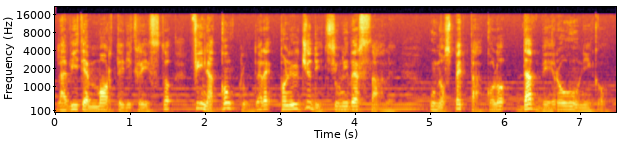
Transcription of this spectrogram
la vita e morte di Cristo, fino a concludere con il giudizio universale, uno spettacolo davvero unico.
